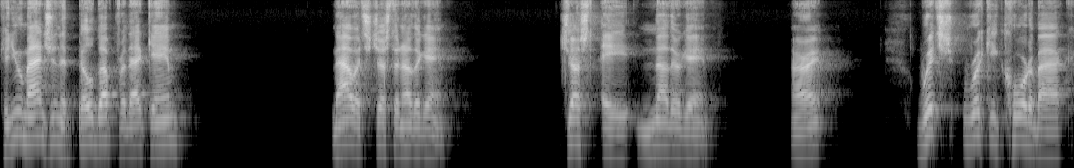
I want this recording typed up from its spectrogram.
Can you imagine the build up for that game? Now it's just another game. Just a, another game. All right. Which rookie quarterback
